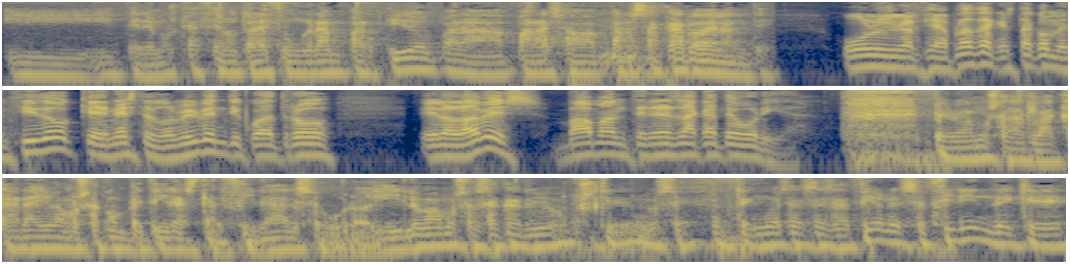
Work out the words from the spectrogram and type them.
Y, y, tenemos que hacer otra vez un gran partido para, para, para sacarlo adelante. Un Luis García Plaza que está convencido que en este 2024 el Alavés va a mantener la categoría pero vamos a dar la cara y vamos a competir hasta el final, seguro. Y lo vamos a sacar yo, pues que no sé, tengo esa sensación, ese feeling de que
